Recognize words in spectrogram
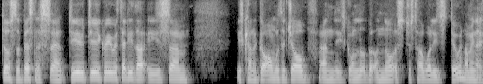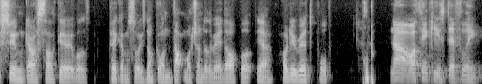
does the business. Uh, do you do you agree with Eddie that he's um, he's kind of got on with the job and he's gone a little bit unnoticed just how well he's doing? I mean, I assume Gareth Southgate will pick him, so he's not going that much under the radar. But yeah, how do you rate Pope? Pope. No, I think he's definitely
